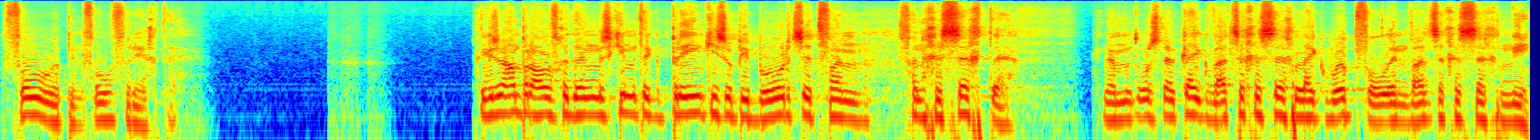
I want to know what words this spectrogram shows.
vol hoop en vol vreugde. Ek is amper half gedink, miskien moet ek prentjies op die bord sit van van gesigte. En dan moet ons nou kyk wat se gesig lyk hoopvol en wat se gesig nie.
